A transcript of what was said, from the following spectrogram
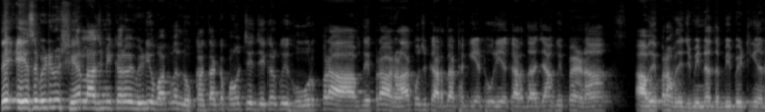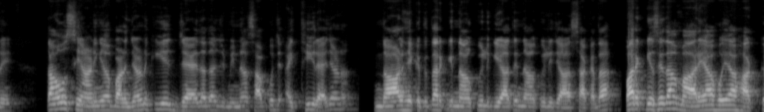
ਤੇ ਇਸ ਵੀਡੀਓ ਨੂੰ ਸ਼ੇਅਰ ਲਾਜ਼ਮੀ ਕਰੋ, ਇਹ ਵੀਡੀਓ ਵੱਧ ਤੋਂ ਵੱਧ ਲੋਕਾਂ ਤੱਕ ਪਹੁੰਚੇ। ਜੇਕਰ ਕੋਈ ਹੋਰ ਭਰਾ ਆਪਦੇ ਭਰਾ ਨਾਲ ਆਹ ਕੁਝ ਕਰਦਾ, ਠੱਗੀਆਂ ਠੋਰੀਆਂ ਕਰਦਾ ਜਾਂ ਕੋਈ ਭੈਣਾ ਆਪਦੇ ਭਰਾਵਾਂ ਦੇ ਜ਼ਮੀਨਾਂ ਦੱਬੀ ਬੈਠੀਆਂ ਨੇ ਤਾਂ ਉਹ ਸਿਆਣੀਆਂ ਬਣ ਜਾਣ ਕਿ ਇਹ ਜਾਇਦਾਦਾਂ ਜ਼ਮੀਨਾਂ ਸਭ ਕੁਝ ਇੱਥੇ ਹੀ ਰਹਿ ਜਾਣਾ। ਨਾਲ ਹਿੱਕ ਤੇ ਧਰ ਕੇ ਨਾ ਕੋਈ ਲਗਿਆ ਤੇ ਨਾ ਕੋਈ ਲਿਜਾ ਸਕਦਾ, ਪਰ ਕਿਸੇ ਦਾ ਮਾਰਿਆ ਹੋਇਆ ਹੱਕ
